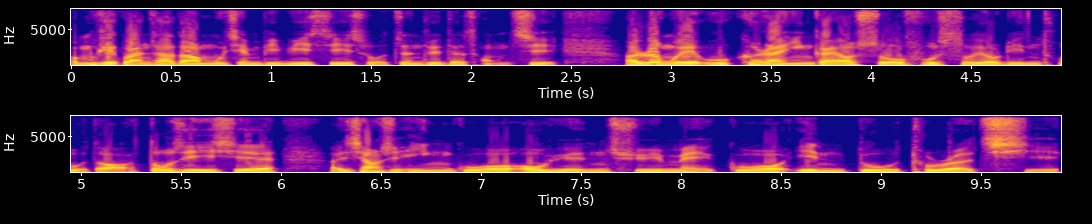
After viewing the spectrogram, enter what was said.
我们可以观察到，目前 BBC 所针对的统计啊，认为乌克兰应该要收复所有领土的，都是一些呃，像是英国、欧元区、美国、印度、土耳其。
